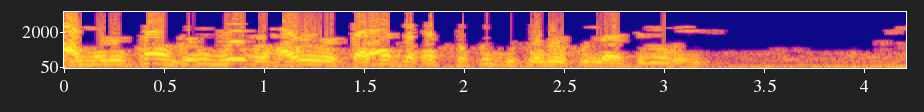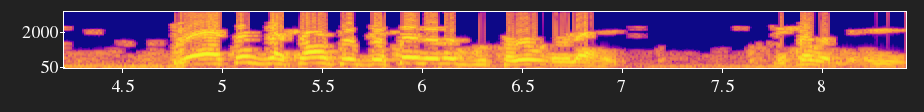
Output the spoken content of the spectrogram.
camiritaanka u weyn waxaa weeye salaada qofka ku dukado ku laasimo weye waata zakaata zakadana gutayow dha ilaahay. Zakada bixiyey.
